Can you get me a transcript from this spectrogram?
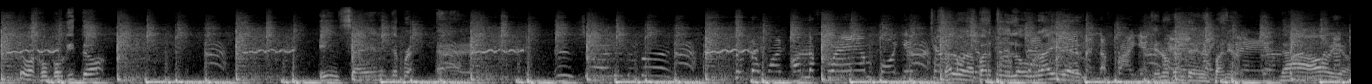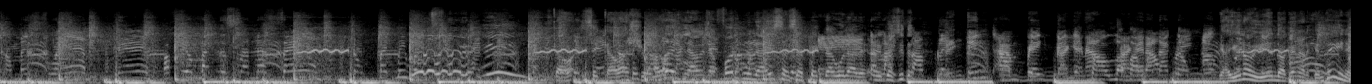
Esto baja un poquito. Inside the breath. Salvo la parte de Low Rider que no canta en español. No, obvio. Ese caballo. Aparte, la, la fórmula esa es espectacular. El cosito. Y hay uno viviendo acá en Argentina.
